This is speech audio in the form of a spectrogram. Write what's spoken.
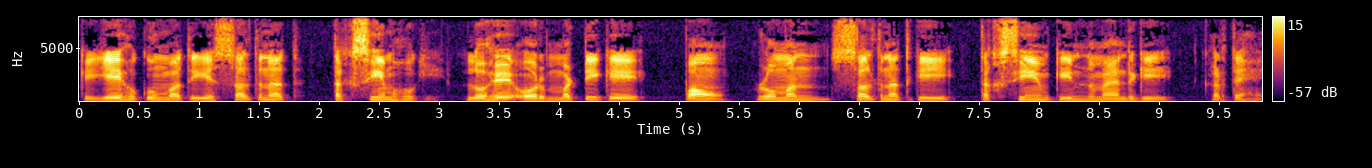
کہ یہ حکومت، یہ سلطنت تقسیم ہوگی۔ لوہے اور مٹی کے پاؤں رومن سلطنت کی تقسیم کی نمائندگی کرتے ہیں۔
